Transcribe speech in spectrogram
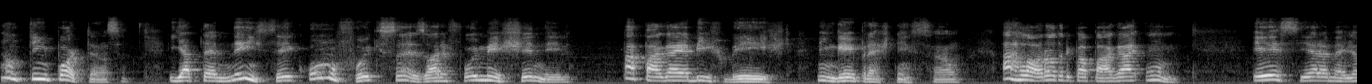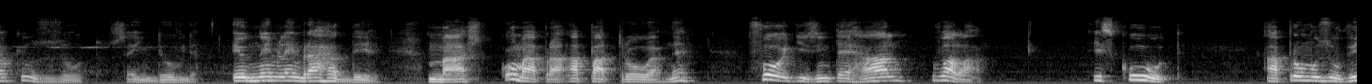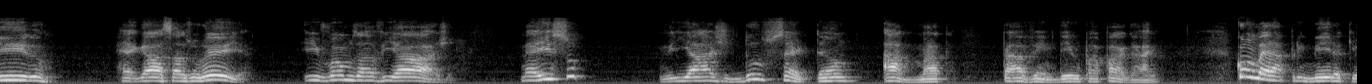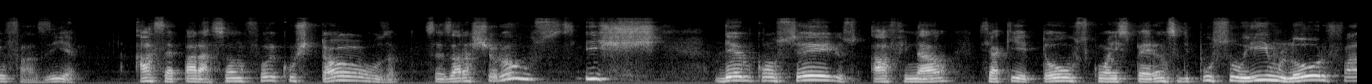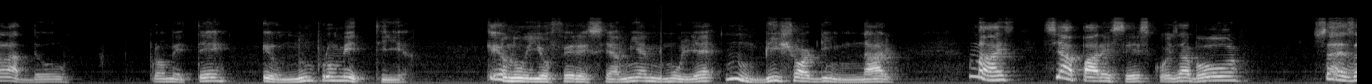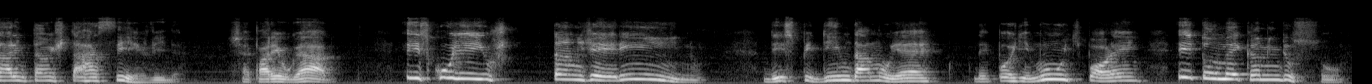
não tem importância e até nem sei como foi que Cesária foi mexer nele. Papagaio é bicho besta, ninguém presta atenção. As lorotas de papagaio, homem, esse era melhor que os outros, sem dúvida. Eu nem me lembrava dele. Mas, como a, pra, a patroa, né, foi desenterrá-lo, vá lá. Escuta, aproma os ouvidos, regaça as orelhas e vamos à viagem. Não é isso? Viagem do sertão à mata para vender o papagaio. Como era a primeira que eu fazia, a separação foi custosa. Cesara chorou, deu-me conselhos, afinal se aquietou-se com a esperança de possuir um louro falador. Prometer, eu não prometia. Que eu não ia oferecer à minha mulher um bicho ordinário. Mas, se aparecesse coisa boa, Cesar então estava servida. Separei o gado, escolhi os tangerinos, despedi-me da mulher, depois de muitos, porém, e tomei caminho do sul,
